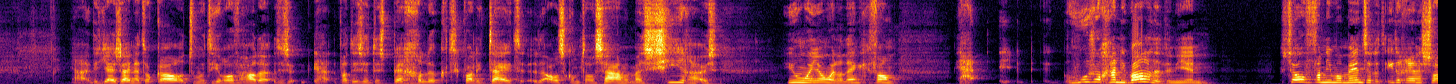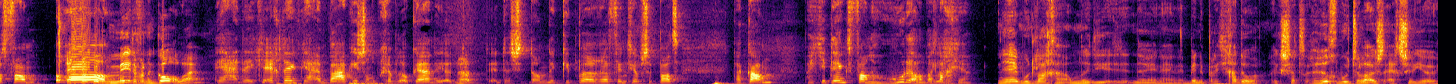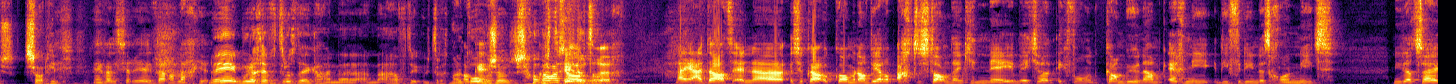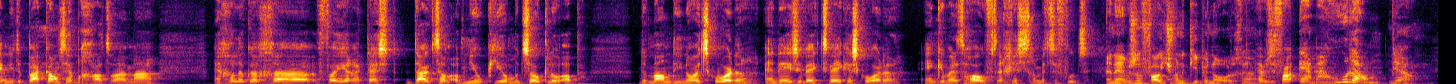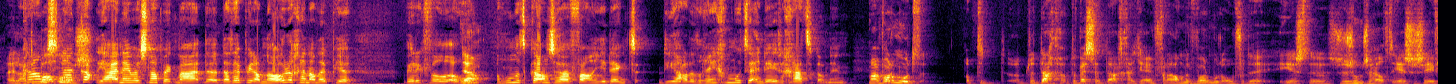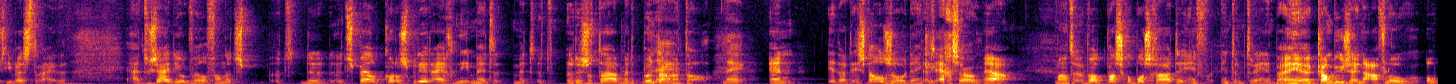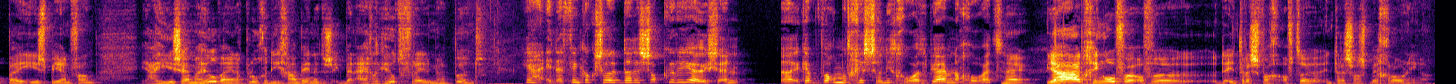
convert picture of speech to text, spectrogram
Ja, jij zei net ook al, toen we het hierover hadden. Het is, ja, wat is het? Het is pech, geluk, het is kwaliteit. Alles komt dan samen. Maar Sierhuis, jongen, jongen, dan denk ik van... Ja, hoe hoezo gaan die ballen er niet in? Zoveel van die momenten dat iedereen een soort van... Echt ook op Oh, een meter van een goal, hè? ja, dat je echt denkt... Ja, en Baki stond op een gegeven moment ook, hè. Die, Ja. dat, dan de keeper eh, vindt hij op zijn pad. Dat kan. Maar je denkt van, hoe dan? Wat lach je? Nee, ik moet lachen. Omdat die... Nee, nee, nee. Binnenpretje. Ga door. Ik zet heel geboeid te luisteren. Echt serieus. Sorry. Nee, maar serieus, waarom lach je? Nee, ik moet nog even terugdenken aan, eh, aan de avond in Utrecht. Maar dan komen we zo, zo Komen zo op terug. Nou ja, dat. En eh, ze komen dan weer op achterstand. denk je, nee. Weet je wat, ik vond Cambuur namelijk echt niet... Die verdiende het gewoon niet. Niet dat zij niet een paar kansen hebben gehad, hoor. Maar... En gelukkig eh voor Heracles duikt dan opnieuw Kiel Mutsoklo op. De man die nooit scoorde. En deze week twee keer scoorde. Eén keer met het hoofd en gisteren met zijn voet. En dan hebben ze een foutje van de keeper nodig, hè? Hebben ze fout- ja, maar hoe dan? Ja. Hij laat Kans de bal los. kans. Ja, nee, maar snap ik. Maar de- dat heb je dan nodig. En dan heb je, weet ik veel, hon- Ja. 100 kansen waarvan je denkt... Die hadden erin gemoeten en deze gaat er dan in. Maar Wormoed, op de, op de dag, op de beste dag had jij een verhaal met Wormoed over de eerste seizoenshelft, de eerste 17 wedstrijden. Ja, en toen zei hij ook wel van het, het, de, het spel correspondeert eigenlijk niet met, met het resultaat, met het puntenaantal. Nee, En ja, dat is wel zo, denk dat is ik. echt zo. Ja, want wat Pascal Bosgaard, de interim trainer bij eh, Cambuur, zei na afloop op bij ESPN van... Ja, hier zijn maar heel weinig ploegen die gaan winnen. Dus ik ben eigenlijk heel tevreden met een punt. Ja, dat vind ik ook zo, dat is zo curieus. En eh, ik heb waarom het gisteren niet gehoord. Heb jij hem nog gehoord? Nee. Ja, het ging over of, de interesse van, of de interesse was bij Groningen.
